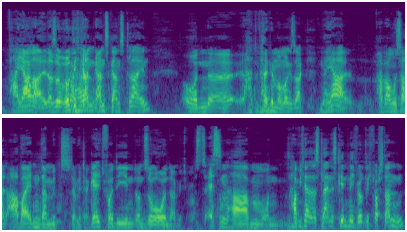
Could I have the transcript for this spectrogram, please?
ein paar Jahre alt, also wirklich Aha. ganz, ganz, ganz klein. Und äh, hat meine Mama gesagt, naja, Papa muss halt arbeiten, damit, damit er Geld verdient und so und damit wir was zu essen haben. Und habe ich halt als kleines Kind nicht wirklich verstanden.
